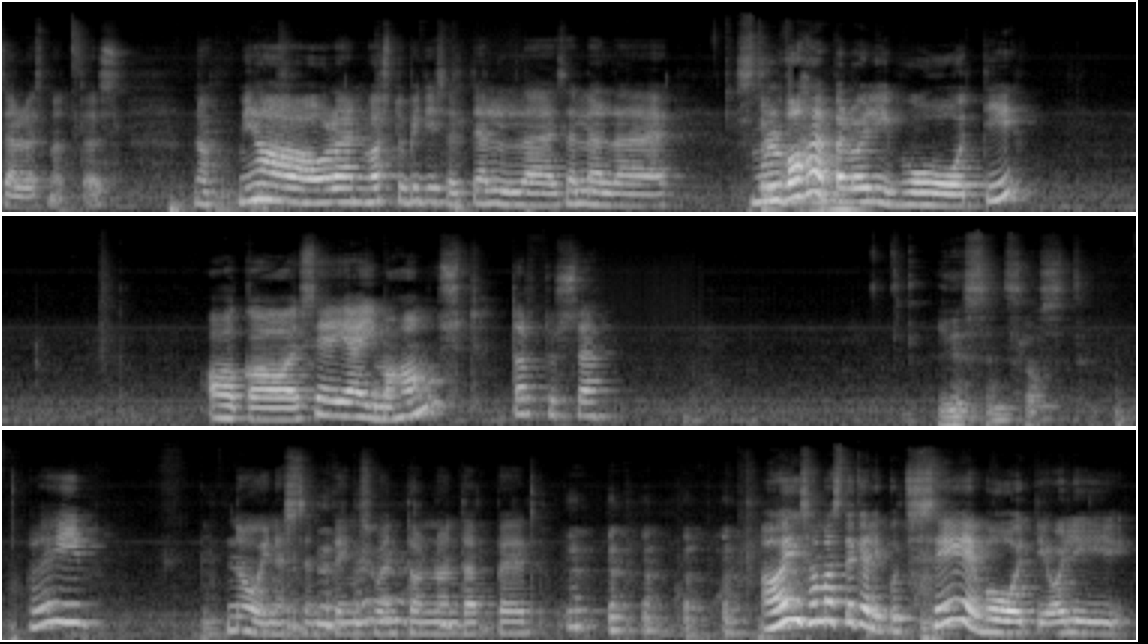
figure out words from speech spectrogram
selles mõttes. noh, mina olen vastupidiselt jälle sellele, mul vahepeal oli voodi. aga see jäi maha must Tartusse. Innocence lost. ei, no innocent things went on on that bed. aga ei, samas tegelikult see voodi oli,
